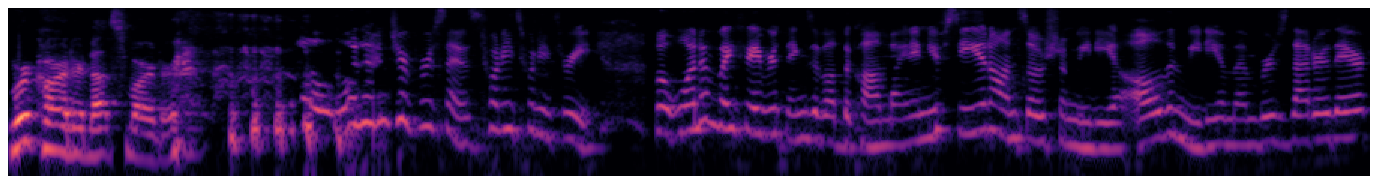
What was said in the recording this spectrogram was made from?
work harder, not smarter. Oh, 100%. It's 2023. But one of my favorite things about the combine, and you see it on social media, all the media members that are there,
